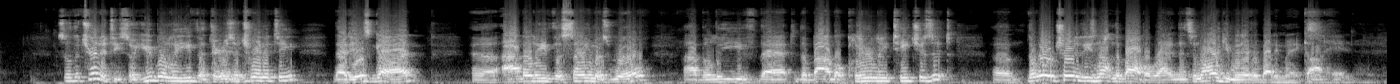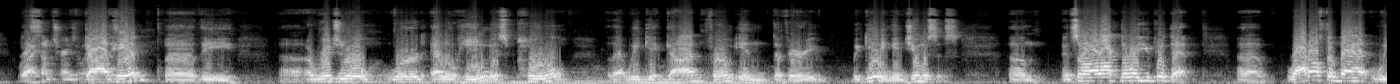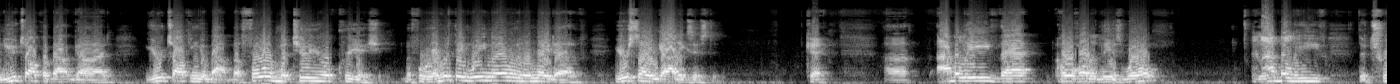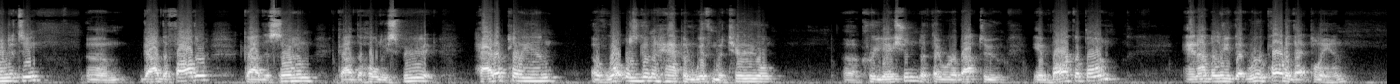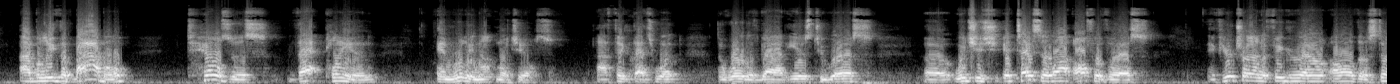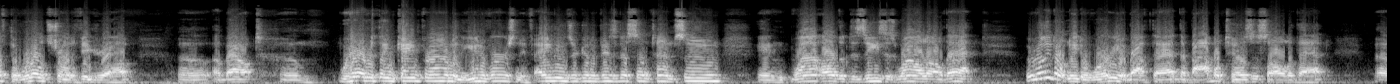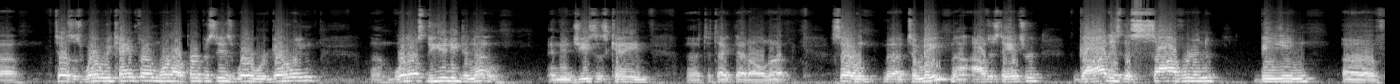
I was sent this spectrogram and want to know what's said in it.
So the Trinity. So you believe that there is a Trinity that is God. Uh, I believe the same as well. I believe that the Bible clearly teaches it. Uh, the word Trinity is not in the Bible, right? That's an argument everybody makes. Godhead. Right. Some translations. Godhead. Uh, the uh, original word Elohim is plural that we get God from in the very beginning in Genesis. Um, and so I like the way you put that. Uh, right off the bat, when you talk about God, you're talking about before material creation, before everything we know and are made of, you're saying God existed. Okay. Uh, I believe that wholeheartedly as well. And I believe the Trinity, um, God the Father, God the Son, God the Holy Spirit, had a plan of what was going to happen with material uh, creation that they were about to embark upon. And I believe that we're part of that plan. I believe the Bible tells us that plan and really not much else. I think that's what the Word of God is to us, uh, which is, it takes a lot off of us if you're trying to figure out all the stuff the world's trying to figure out uh, about um, where everything came from in the universe and if aliens are going to visit us sometime soon and why all the diseases, why all, that, we really don't need to worry about that. The Bible tells us all of that. Uh, tells us where we came from, what our purpose is, where we're going. Um, what else do you need to know? And then Jesus came uh, to take that all up. So uh, to me, I'll just answer God is the sovereign being of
